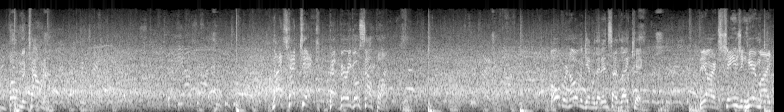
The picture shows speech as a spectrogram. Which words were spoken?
And boom, the counter. Nice head kick. Pat Barry goes southpaw. Over and over again with that inside leg kick. They are exchanging here, Mike.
